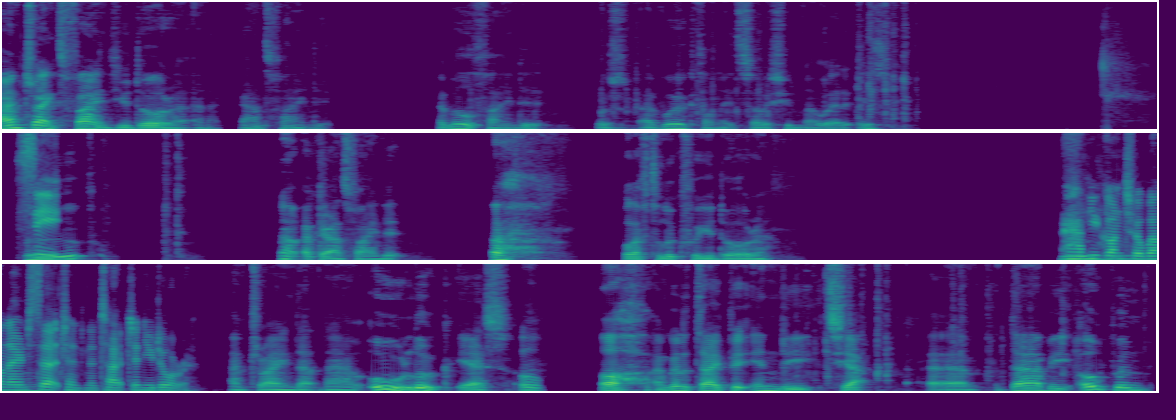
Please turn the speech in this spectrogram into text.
I'm trying to find UDORA and I can't find it. I will find it because I've worked on it, so I should know where it is. See. Oop. No, I can't find it. Uh, we'll have to look for UDORA. Have you gone to a well-known search engine and typed in UDORA? I'm trying that now. Oh, look, yes. Oh. Oh, I'm going to type it in the chat. Um, Derby Open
